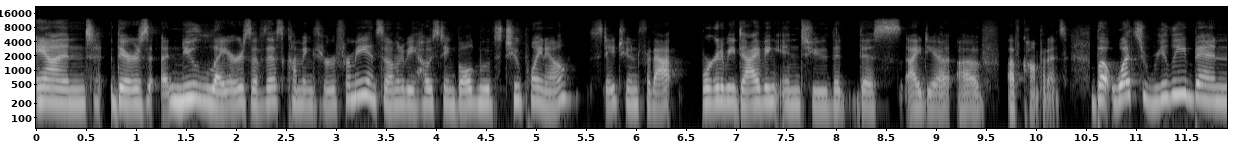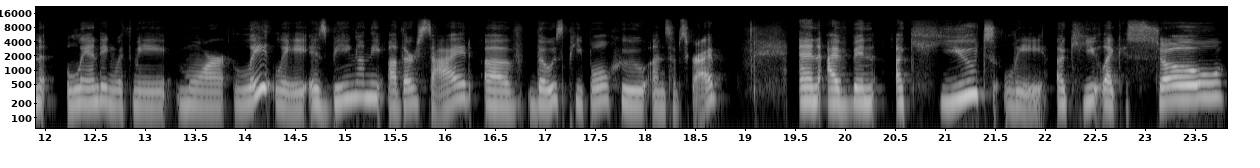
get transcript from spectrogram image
And there's uh, new layers of this coming through for me. And so I'm going to be hosting Bold Moves 2.0. Stay tuned for that. We're going to be diving into the this idea of of confidence. But what's really been landing with me more lately is being on the other side of those people who unsubscribe and I've been acutely, acute, like so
